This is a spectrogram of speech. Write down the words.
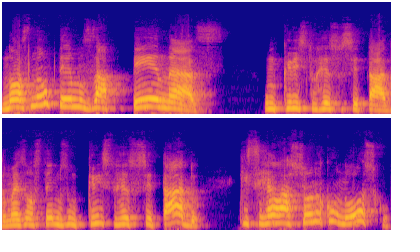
nós não temos apenas um Cristo ressuscitado, mas nós temos um Cristo ressuscitado que se relaciona conosco,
